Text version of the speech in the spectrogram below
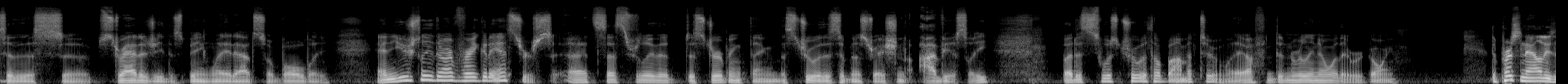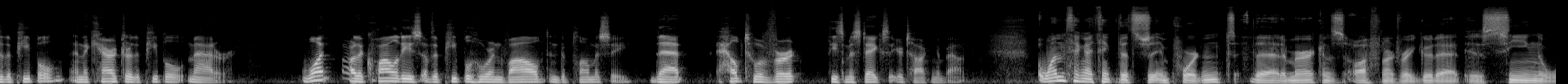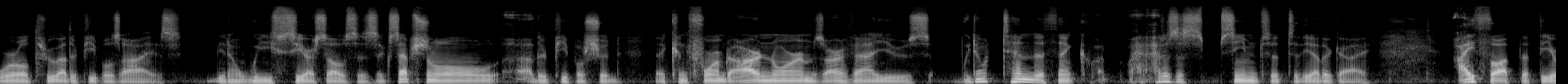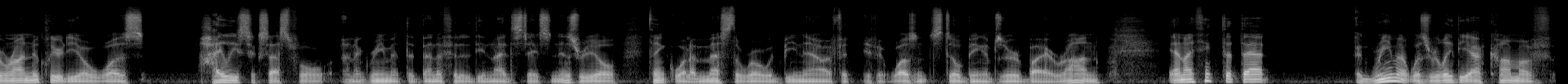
to this uh, strategy that's being laid out so boldly. And usually there aren't very good answers. Uh, that's really the disturbing thing. That's true of this administration, obviously, but it was true with Obama too. They often didn't really know where they were going. The personalities of the people and the character of the people matter. What are the qualities of the people who are involved in diplomacy that help to avert these mistakes that you're talking about? One thing I think that's important that Americans often aren't very good at is seeing the world through other people's eyes. You know, we see ourselves as exceptional. Other people should uh, conform to our norms, our values. We don't tend to think, how does this seem to, to the other guy? I thought that the Iran nuclear deal was highly successful, an agreement that benefited the United States and Israel. Think what a mess the world would be now if it if it wasn't still being observed by Iran. And I think that that agreement was really the outcome of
